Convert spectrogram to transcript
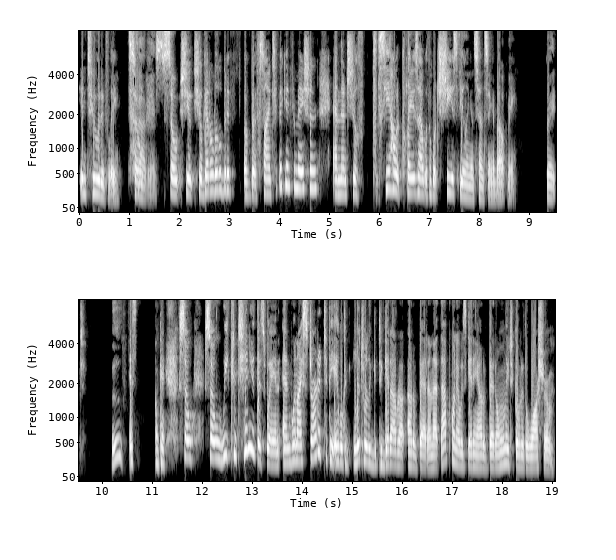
intuitively. So Fabulous. so she she'll get a little bit of, of the scientific information, and then she'll see how it plays out with what she is feeling and sensing about me. Great. Ooh. It's, Okay, so so we continued this way, and, and when I started to be able to literally to get out out of bed, and at that point I was getting out of bed only to go to the washroom,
